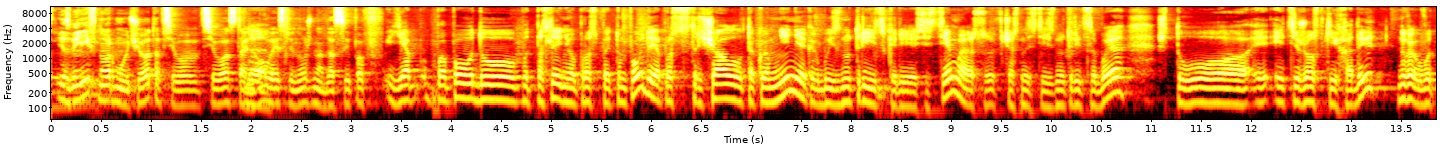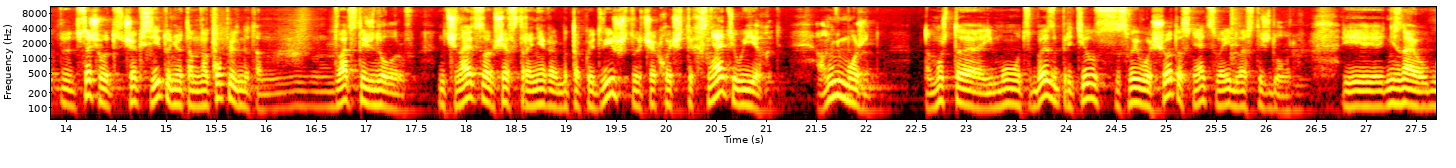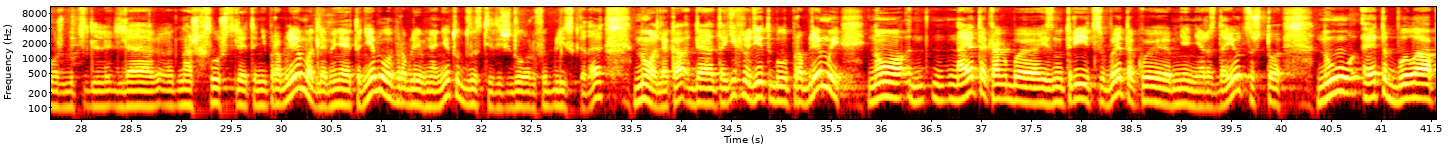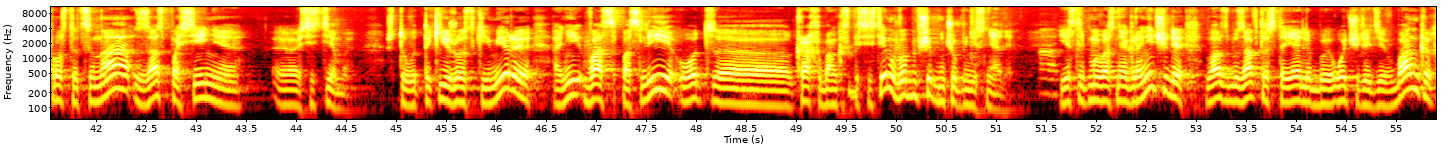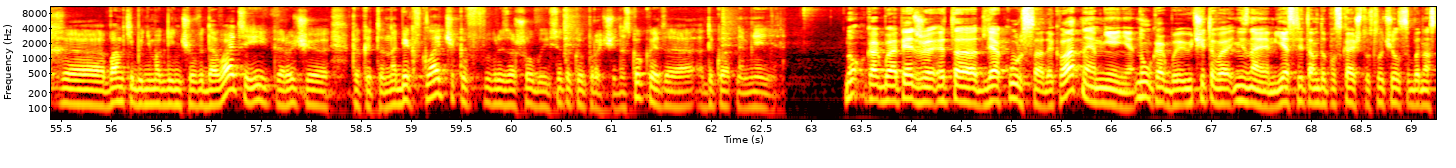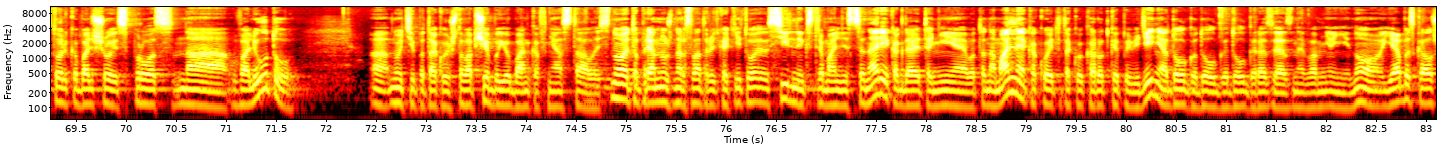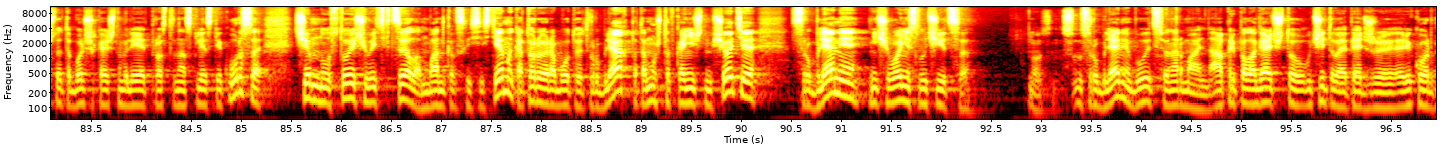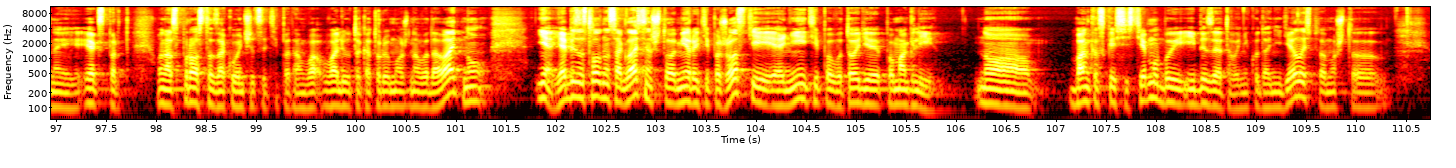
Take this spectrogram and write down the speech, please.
Изменив норму учета всего, всего остального, Да. если нужно, досыпав. Я по поводу вот последнего вопроса по этому поводу, я просто встречал такое мнение, как бы изнутри, скорее, системы, в частности, изнутри ЦБ, что э- эти жесткие ходы, ну как вот, представляешь, вот человек сидит, у него там накоплено там 20 тысяч долларов. Начинается вообще в стране как бы такой движ, что человек хочет их снять и уехать, а он не может. Потому что ему ЦБ запретил со своего счета снять свои 20 тысяч долларов. И не знаю, может быть, для, для наших слушателей это не проблема, для меня это не было проблемой, у меня нету 20 тысяч долларов и близко, да. Но для, для таких людей это было проблемой, но на это как бы изнутри ЦБ такое мнение раздается, что ну это была просто цена за спасение э, системы что вот такие жесткие меры, они вас спасли от э, краха банковской системы, вы вообще бы ничего бы не сняли. Если бы мы вас не ограничили, вас бы завтра стояли бы очереди в банках, э, банки бы не могли ничего выдавать, и, короче, как это, набег вкладчиков произошел бы и все такое прочее. Насколько это адекватное мнение? Ну, как бы, опять же, это для курса адекватное мнение. Ну, как бы, учитывая, не знаю, если там допускать, что случился бы настолько большой спрос на валюту, ну, типа такой, что вообще бы ее банков не осталось. Но это прям нужно рассматривать какие-то сильные экстремальные сценарии, когда это не вот аномальное какое-то такое короткое поведение, а долго-долго-долго развязанное во мнении. Но я бы сказал, что это больше, конечно, влияет просто на всплески курса, чем на устойчивость в целом банковской системы, которые работают в рублях, потому что в конечном счете с рублями ничего не случится ну, с, с рублями будет все нормально. А предполагать, что, учитывая, опять же, рекордный экспорт, у нас просто закончится, типа, там, ва- валюта, которую можно выдавать, ну, не, я, безусловно, согласен, что меры, типа, жесткие, и они, типа, в итоге помогли. Но банковская система бы и без этого никуда не делась, потому что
